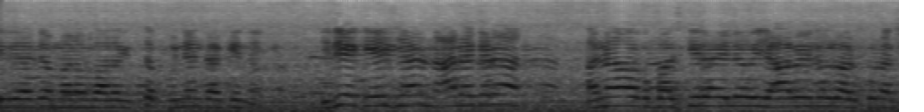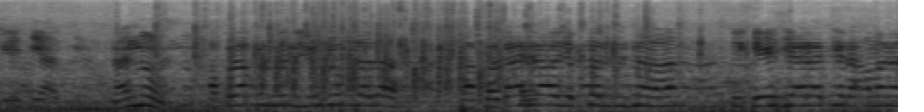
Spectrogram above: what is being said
ఇది అంటే మనం వాళ్ళకి ఇస్తే పుణ్యం తగ్గింది. ఇదే కేసీఆర్ నా దగ్గర అన్న ఒక బస్ కిరాయిలు యాభై నూరు అడుకున్న కేసీఆర్. నన్ను అప్పుడప్పుడు మీరు యూట్యూబ్లలో ప్రకాష్ రావు చెప్తారు చూసినా ఈ కేసీఆర్ వచ్చి రామన్న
